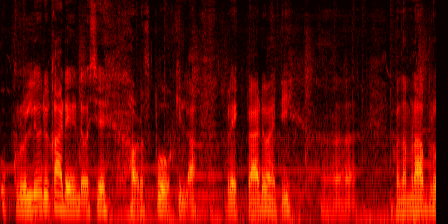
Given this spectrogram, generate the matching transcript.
ഉക്രൂലിൽ ഒരു കടയുണ്ട്. പക്ഷേ അവിടെ സ്പോക്കില്ല ബ്രേക്ക് പാഡ് മാറ്റി. അപ്പോൾ നമ്മൾ ആ ബ്രോ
